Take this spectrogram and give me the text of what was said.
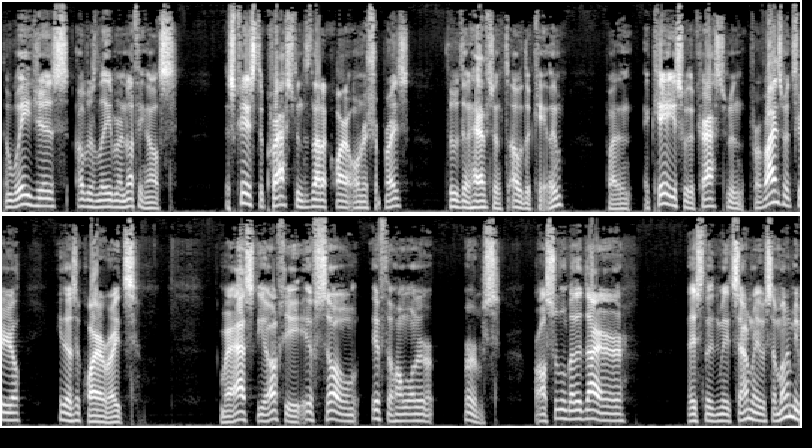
the wages of his labor, and nothing else. In this case, the craftsman does not acquire ownership rights through the enhancement of the kalim, but in a case where the craftsman provides material, he does acquire rights. Where ask Yochi, if so, if the homeowner herbs are also by the dyer, they made summary of some money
